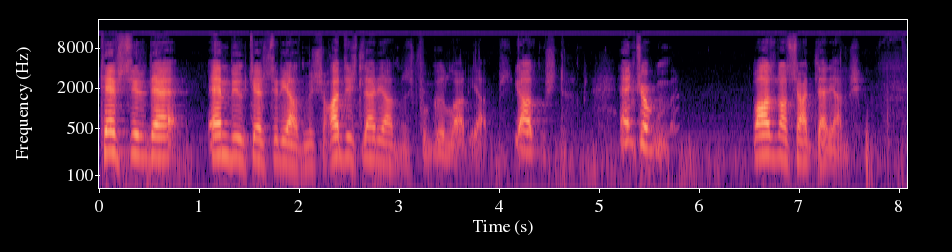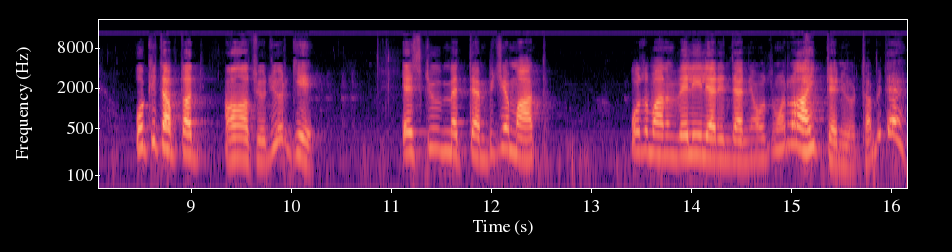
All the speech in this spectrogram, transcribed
tefsirde en büyük tefsiri yazmış, hadisler yazmış, fıkıhlar yazmış, yazmıştır. En çok bazı nasihatler yazmış. O kitapta anlatıyor, diyor ki eski ümmetten bir cemaat o zamanın velilerinden, o zaman rahip deniyor tabi de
